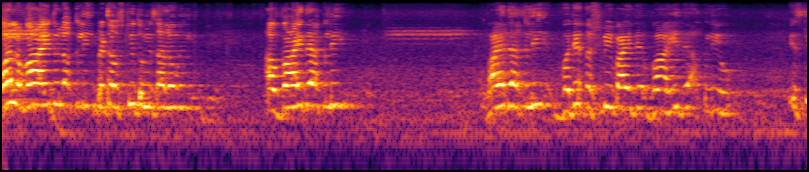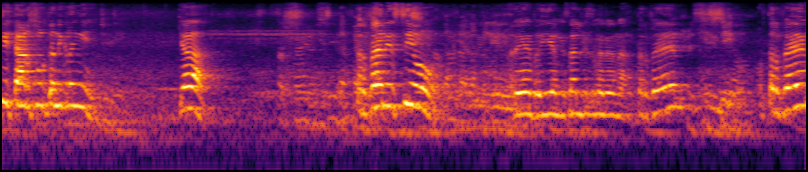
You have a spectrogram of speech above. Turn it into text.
वल वाहिदुल अकली बेटा उसकी तो मिसाल हो गई। अब वाहिद अकली वाहिद अकली वजह तशबी वाहिद वाहिद अकली हो। इसकी चार सूरतें निकलेंगी। क्या? तरफैन इसी हो। अरे भैया मिसाल भी समझ ना। तरफैन और तरफैन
